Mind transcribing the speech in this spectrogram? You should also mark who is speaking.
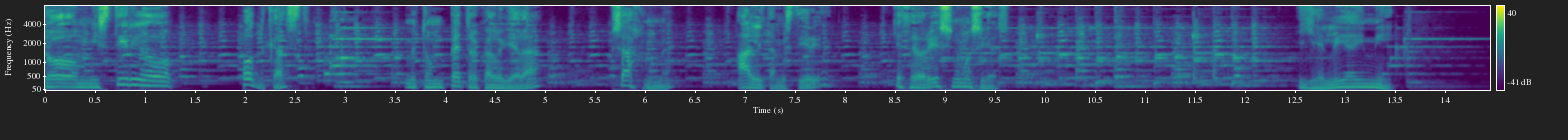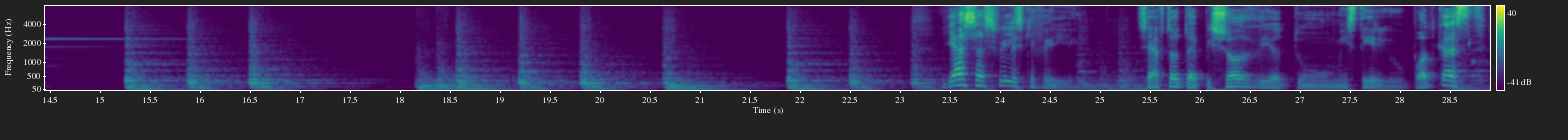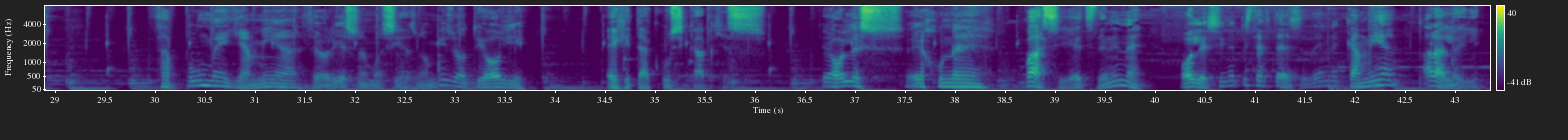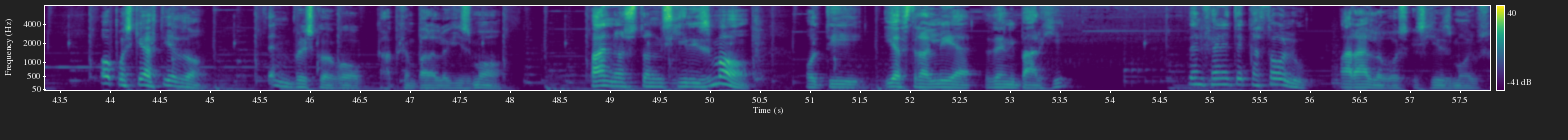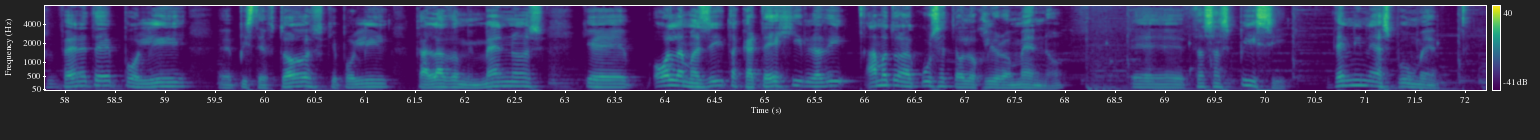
Speaker 1: Το μυστήριο podcast με τον Πέτρο Καλογερά ψάχνουμε άλλη τα μυστήρια και θεωρίες συνωμοσίας. Γελία ή μη. Γεια σας φίλες και φίλοι. Σε αυτό το επεισόδιο του Μυστήριου Podcast θα πούμε για μία θεωρία συνωμοσίας. Νομίζω ότι όλοι έχετε ακούσει κάποιες και όλες έχουν βάση, έτσι δεν είναι; Όλες είναι πιστευτές, δεν είναι καμία παράλογη. Όπως και αυτή εδώ. Δεν βρίσκω εγώ κάποιον παραλογισμό πάνω στον ισχυρισμό ότι η Αυστραλία δεν υπάρχει. Δεν φαίνεται καθόλου παράλογος ισχυρισμός. Φαίνεται πολύ ε, πιστευτός και πολύ καλά δομημένος και όλα μαζί τα κατέχει. Δηλαδή άμα τον ακούσετε ολοκληρωμένο ε, θα σας πείσει. Δεν είναι ας πούμε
